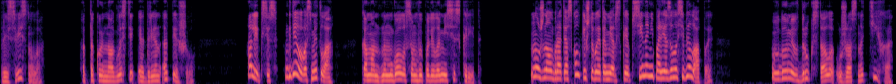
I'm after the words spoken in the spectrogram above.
Присвистнула. От такой наглости Эдриан опешил. «Алексис, где у вас метла?» Командным голосом выпалила миссис Крид. «Нужно убрать осколки, чтобы эта мерзкая псина не порезала себе лапы». В доме вдруг стало ужасно тихо.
